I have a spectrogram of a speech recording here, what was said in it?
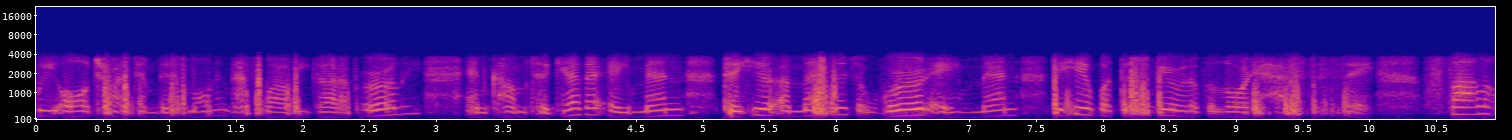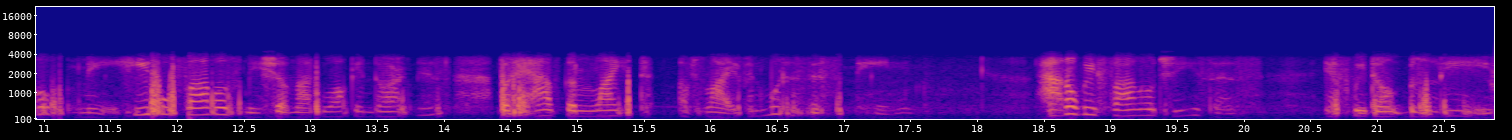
we all trust Him this morning. That's why we got up early and come together, amen, to hear a message, a word, amen, to hear what the Spirit of the Lord has to say. Follow me. He who follows me shall not walk in darkness, but have the light of life. And what does this mean? How do we follow Jesus if we don't believe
